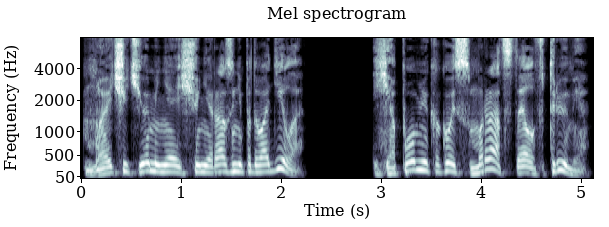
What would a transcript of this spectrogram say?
Мое чутье меня еще ни разу не подводило. Я помню, какой смрад стоял в трюме.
